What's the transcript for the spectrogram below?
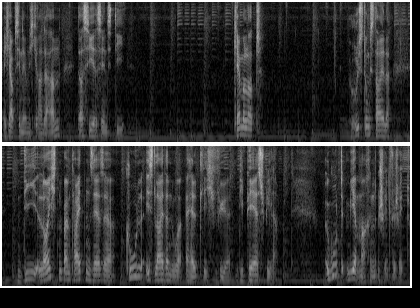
Ich habe sie nämlich gerade an. Das hier sind die Camelot Rüstungsteile. Die leuchten beim Titan sehr, sehr cool, ist leider nur erhältlich für die PS-Spieler. Gut, wir machen Schritt für Schritt.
